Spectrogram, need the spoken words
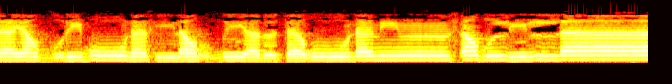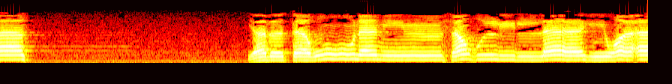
يضربون في الأرض يبتغون من فضل الله. يبتغون من فضل الله وآخرون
